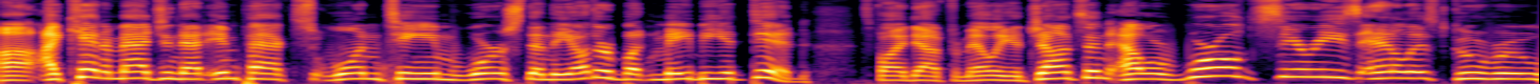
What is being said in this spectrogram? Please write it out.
Uh, I can't imagine that impacts one team worse than the other, but maybe it did. Let's find out from Elliot Johnson, our World Series analyst guru,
